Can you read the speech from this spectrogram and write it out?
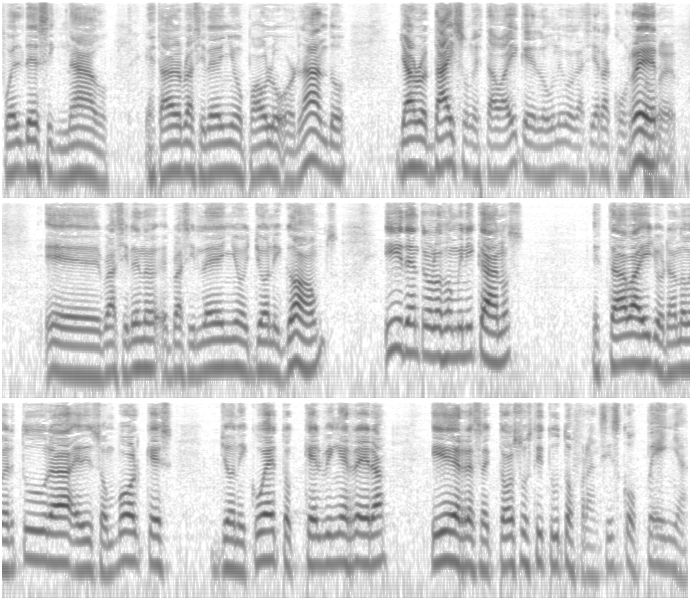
fue el designado. Estaba el brasileño Paulo Orlando, Jared Dyson estaba ahí, que lo único que hacía era correr. Eh, el, brasileño, Johnny Gomes. Y dentro de los dominicanos estaba ahí Jordano Bertura, Edison Volques, Johnny Cueto, Kelvin Herrera y el receptor sustituto Francisco Peña.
